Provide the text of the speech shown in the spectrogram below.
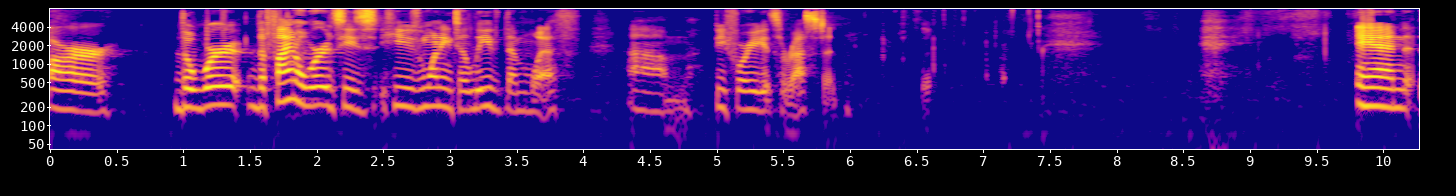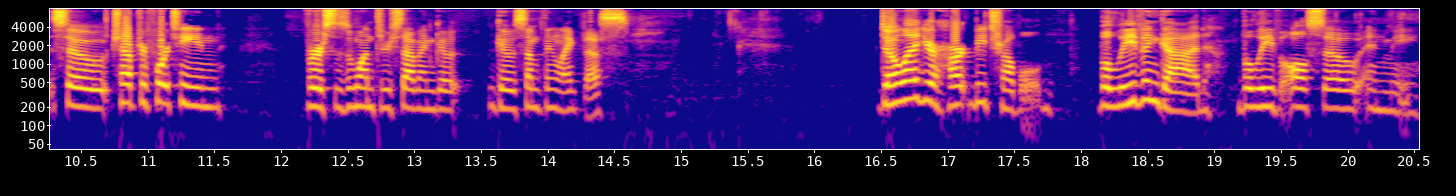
are the word, the final words he's, he's wanting to leave them with um, before he gets arrested. And so, chapter 14, verses 1 through 7 go, goes something like this Don't let your heart be troubled. Believe in God, believe also in me.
